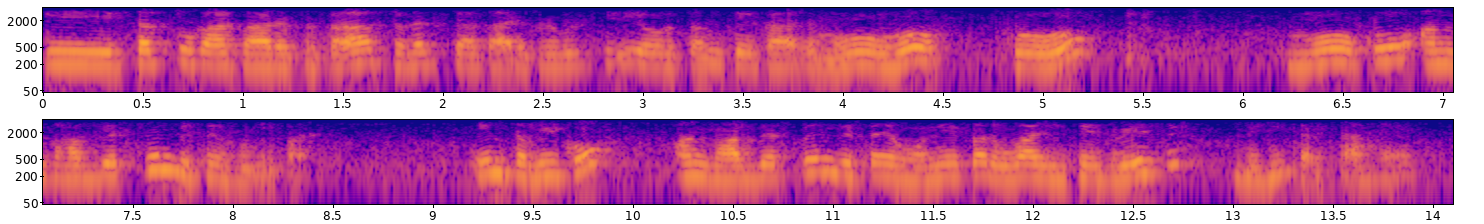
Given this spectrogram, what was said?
कि सत्व का कार्य प्रकाश सदक का कार्य प्रवृत्ति और तम के कार्य मोह को मोह को अनुभाव्यत्व विषय होने पर। इन सभी को अनुभाव्यत्व विषय होने पर वह इसे द्वेष नहीं करता है।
